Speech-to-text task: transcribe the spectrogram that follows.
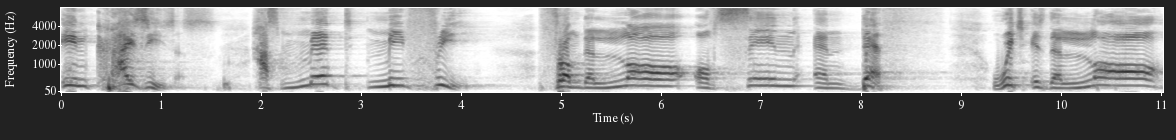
In Christ Jesus has made me free from the law of sin and death, which is the law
